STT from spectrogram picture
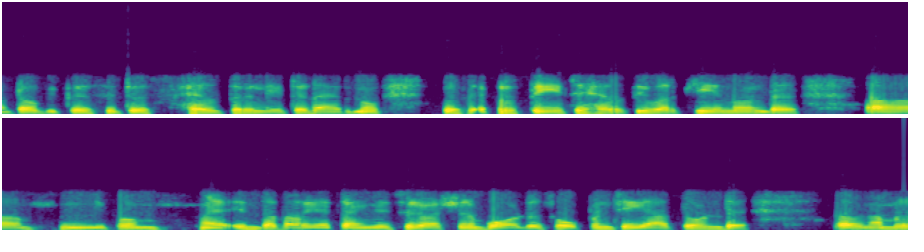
ആട്ടോ. Because it is health related ആയിരുന്നു. പ്രത്യേകിച്ച് ഹെൽത്തി വർക്ക് ചെയ്യുന്നുണ്ട്. ഇപ്പം എന്താ പറയുക കഴിഞ്ഞ ഒരു വർഷം ബോർഡേഴ്സ് ഓപ്പൺ ചെയ്യാത്തതുകൊണ്ട് നമ്മൾ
